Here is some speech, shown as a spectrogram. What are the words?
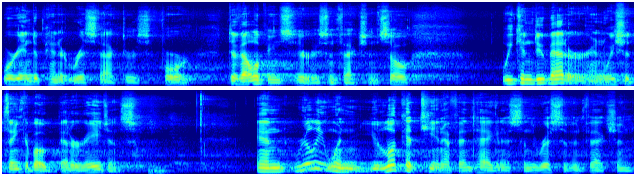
were independent risk factors for developing serious infections. So we can do better, and we should think about better agents. And really, when you look at TNF antagonists and the risks of infection,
